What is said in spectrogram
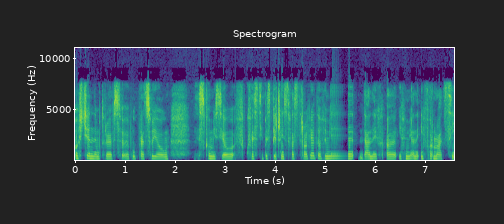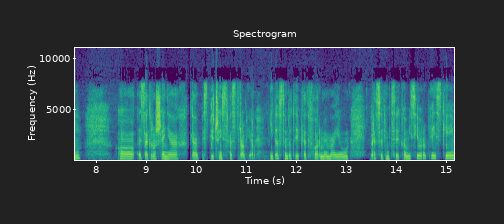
ościennym, które współpracują z Komisją w kwestii bezpieczeństwa zdrowia do wymiany danych e, i wymiany informacji o zagrożeniach dla bezpieczeństwa zdrowia. I dostęp do tej platformy mają pracownicy Komisji Europejskiej,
